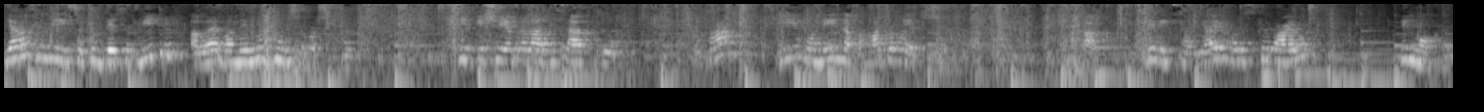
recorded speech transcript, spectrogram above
Я розумію, що тут 10 літрів, але вони ну дуже важкі. Тільки що я брала десятку отак, і вони набагато легші. Так, дивіться, я його розкриваю. Він мокрий.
